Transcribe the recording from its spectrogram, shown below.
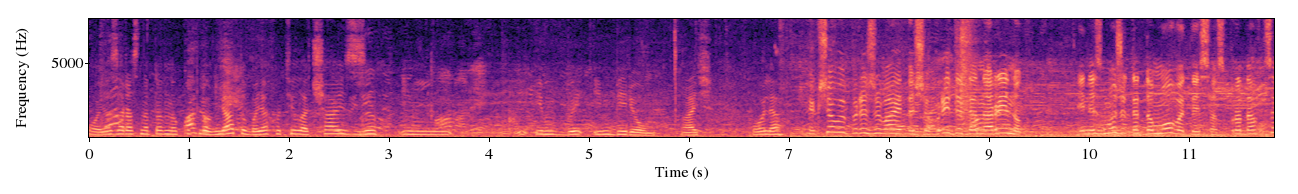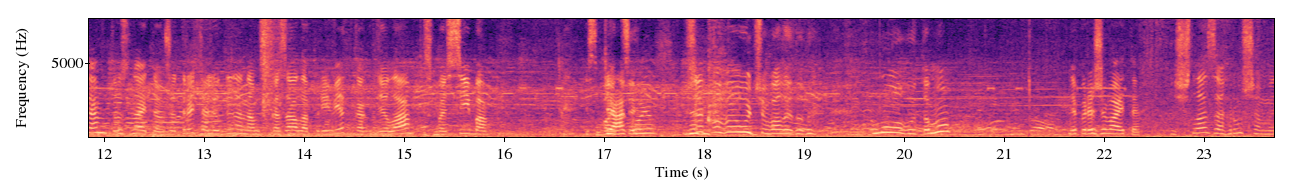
О, я зараз, напевно, куплю м'яту, бо я хотіла чай з ім... імби... імбірем. Ай, Оля. Якщо ви переживаєте, що прийдете на ринок і не зможете домовитися з продавцем, то знайте, вже третя людина нам сказала привіт, як діла, спасіба. Іспанці Дякую. вже повиучували тут мову, тому не переживайте. Йшла за грушами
